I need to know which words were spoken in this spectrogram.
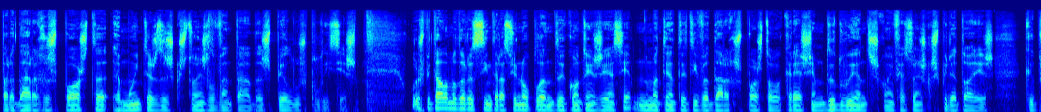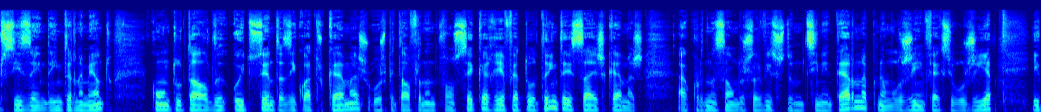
para dar resposta a muitas das questões levantadas pelos polícias. O Hospital Amadora Sintra acionou o plano de contingência numa tentativa de dar resposta ao acréscimo de doentes com infecções respiratórias que precisem de internamento. Com um total de 804 camas, o Hospital Fernando Fonseca reafetou 36 camas à coordenação dos serviços de medicina interna, pneumologia e infecciologia e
